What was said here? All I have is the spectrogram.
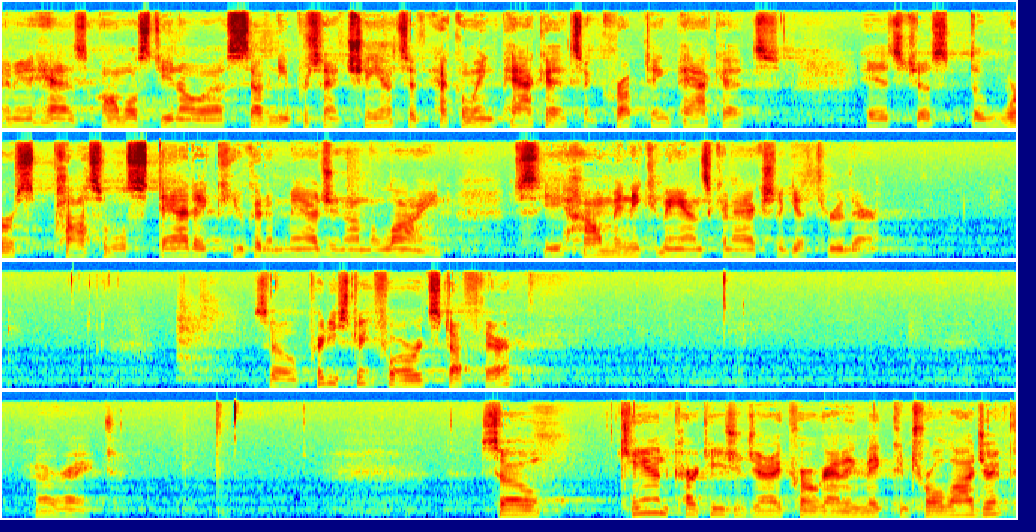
I mean, it has almost, you know, a 70% chance of echoing packets and corrupting packets. It's just the worst possible static you could imagine on the line to see how many commands can I actually get through there. So pretty straightforward stuff there. All right. So can Cartesian genetic programming make control logic?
